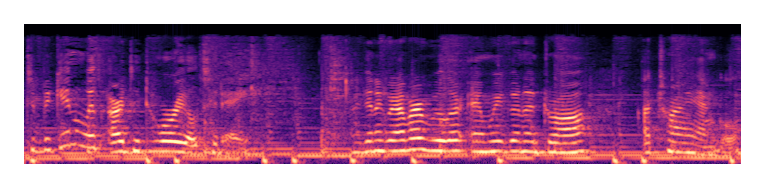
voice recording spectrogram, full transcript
to begin with our tutorial today, we're to grab our ruler and we're to draw a triangle.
